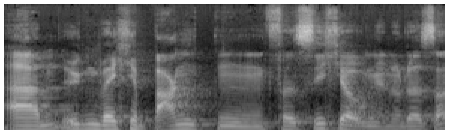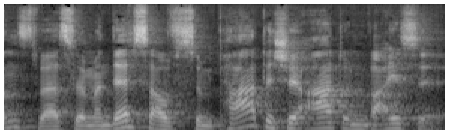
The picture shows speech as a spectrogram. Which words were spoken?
ähm, irgendwelche Banken, Versicherungen oder sonst was, wenn man das auf sympathische Art und Weise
